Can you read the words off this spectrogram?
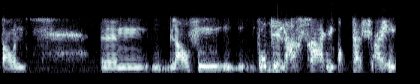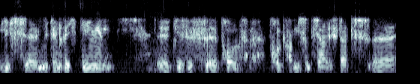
Bauen, ähm, laufen, wo wir nachfragen, ob das eigentlich äh, mit den Richtlinien äh, dieses äh, Pro Programm Soziale Stadt äh, äh,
